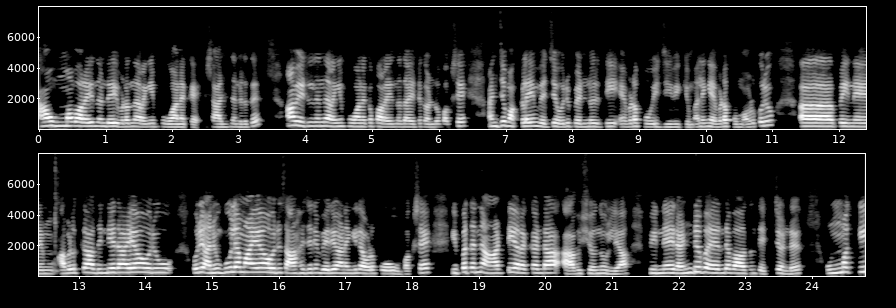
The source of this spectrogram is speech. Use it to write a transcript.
ആ ഉമ്മ പറയുന്നുണ്ട് ഇവിടെ നിന്ന് ഇറങ്ങി പോവാനൊക്കെ. ഷാജിദന്റെ അടുത്ത് ആ വീട്ടിൽ നിന്ന് ഇറങ്ങി പോവാനൊക്കെ പറയുന്നതായിട്ട് കണ്ടു. പക്ഷെ അഞ്ച് മക്കളെയും വെച്ച് ഒരു പെണ്ണൊരുത്തി എവിടെ പോയി ജീവിക്കും? അല്ലെങ്കിൽ എവിടെ പോകും? അവൾക്കൊരു പിന്നെ അവൾക്ക് അതിന്റെതായ ഒരു ഒരു അനുകൂലമായ ഒരു സാഹചര്യം വരികയാണെങ്കിൽ അവൾ പോവും. പക്ഷെ ഇപ്പൊ തന്നെ ആട്ടി ഇറക്കേണ്ട ആവശ്യമൊന്നുമില്ല. പിന്നെ രണ്ടു പേരുടെ ഭാഗത്തും തെറ്റുണ്ട്. ഉമ്മക്ക്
